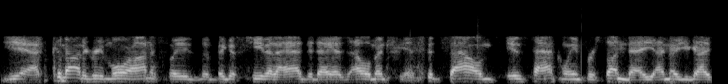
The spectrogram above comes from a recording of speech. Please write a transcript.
Yeah, could not agree more. Honestly, the biggest key that I had today, as elementary as it sounds, is tackling for Sunday. I know you guys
